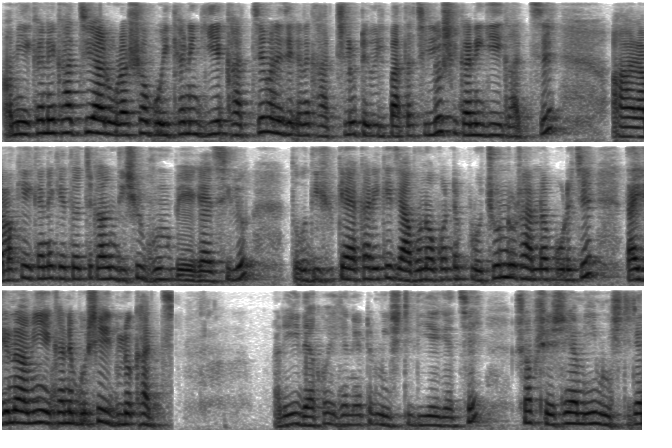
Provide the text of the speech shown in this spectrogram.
আমি এখানে খাচ্ছি আর ওরা সব ওইখানে গিয়ে খাচ্ছে মানে যেখানে খাচ্ছিল, টেবিল পাতা ছিল, সেখানে গিয়ে খাচ্ছে। আর আমাকে এখানে খেতে হচ্ছে কারণ দিশুর ঘুম পেয়ে গেছিল। তো দিশুকে একা রেখে যাব না ওখানটা প্রচণ্ড ঠান্ডা পড়েছে তাই জন্য আমি এখানে বসে এগুলো খাচ্ছি। আর এই দেখো এখানে একটা মিষ্টি দিয়ে গেছে সব শেষে আমি এই মিষ্টিটা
